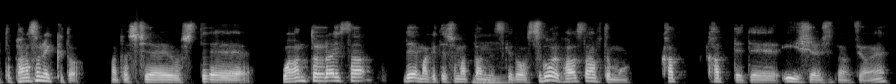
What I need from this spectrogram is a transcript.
ー、と、パナソニックとまた試合をして、ワントライ差で負けてしまったんですけど、うん、すごいファーストハーフとも勝ってて、いい試合してたんですよね。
